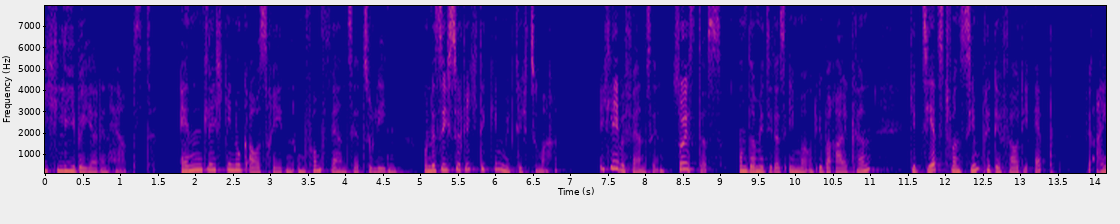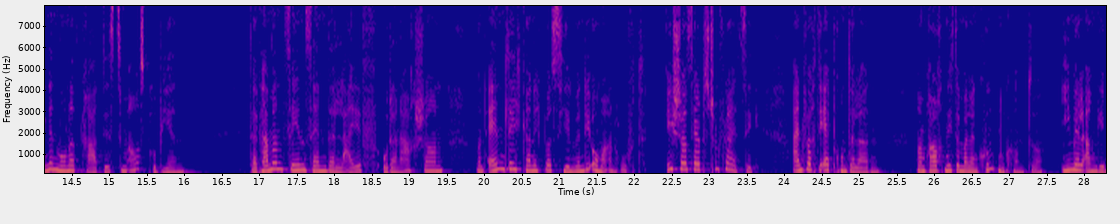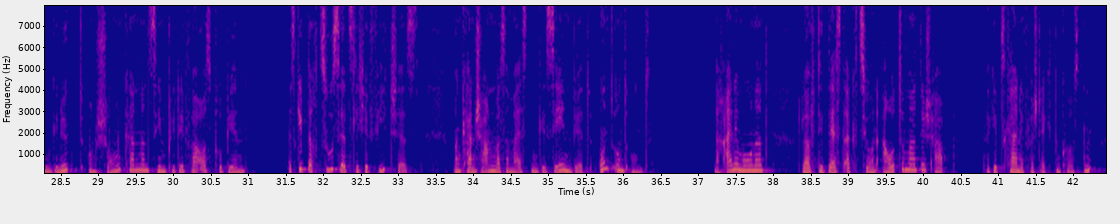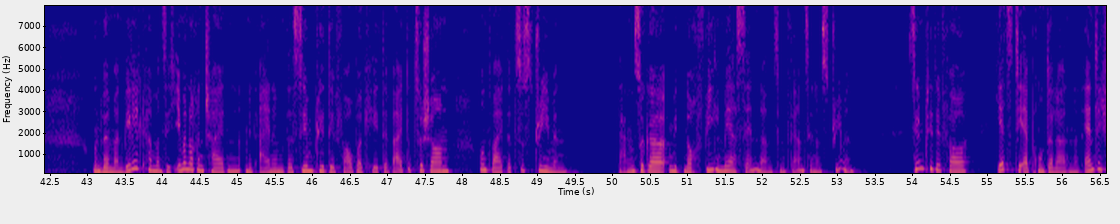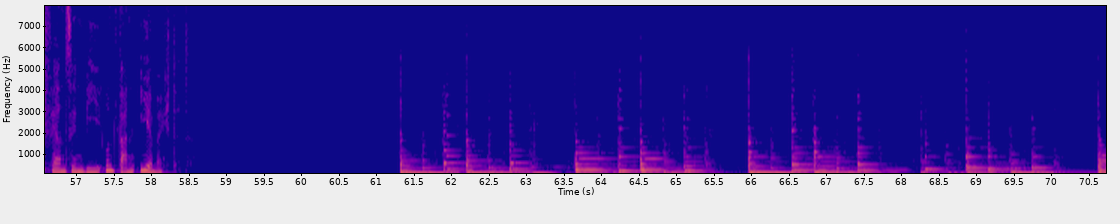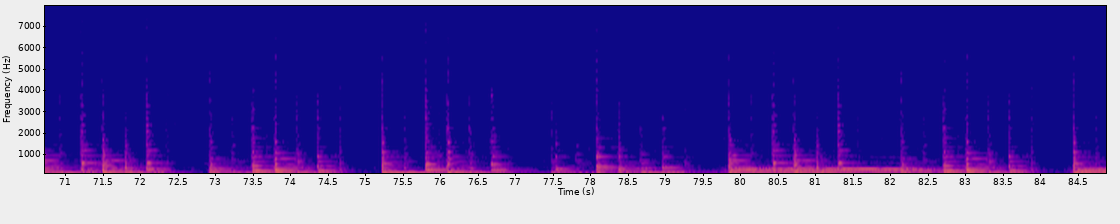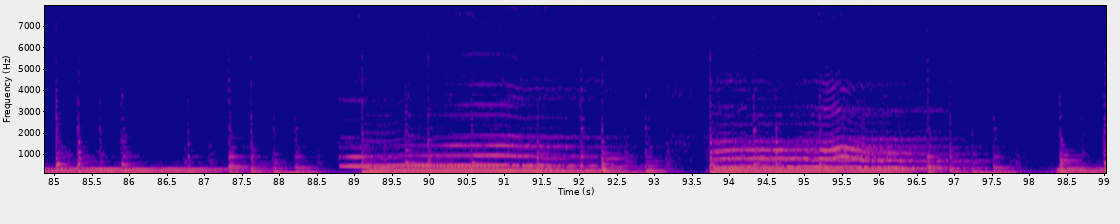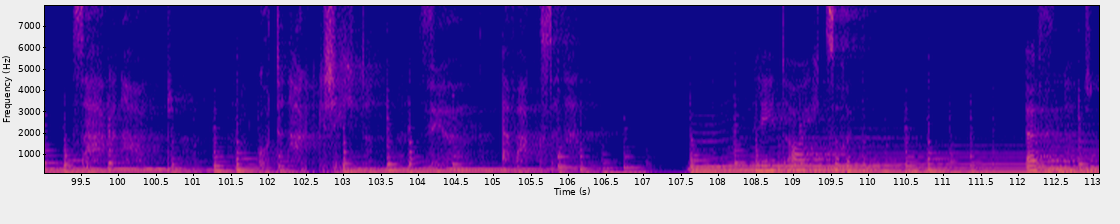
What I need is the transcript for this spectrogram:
Ich liebe ja den Herbst. Endlich genug Ausreden, um vom Fernseher zu liegen und es sich so richtig gemütlich zu machen. Ich liebe Fernsehen, so ist das. Und damit ich das immer und überall kann, gibt's jetzt von Simply TV die App für einen Monat gratis zum Ausprobieren. Da kann man zehn Sender live oder nachschauen und endlich kann ich pausieren, wenn die Oma anruft. Ich schaue selbst schon fleißig. Einfach die App runterladen. Man braucht nicht einmal ein Kundenkonto. E-Mail angeben genügt und schon kann man Simply TV ausprobieren. Es gibt auch zusätzliche Features. Man kann schauen, was am meisten gesehen wird und, und, und. Nach einem Monat läuft die Testaktion automatisch ab. Da gibt's keine versteckten Kosten. Und wenn man will, kann man sich immer noch entscheiden, mit einem der Simply TV-Pakete weiterzuschauen und weiter zu streamen. Dann sogar mit noch viel mehr Sendern zum Fernsehen und Streamen. Simply TV, jetzt die App runterladen und endlich Fernsehen wie und wann ihr möchtet.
